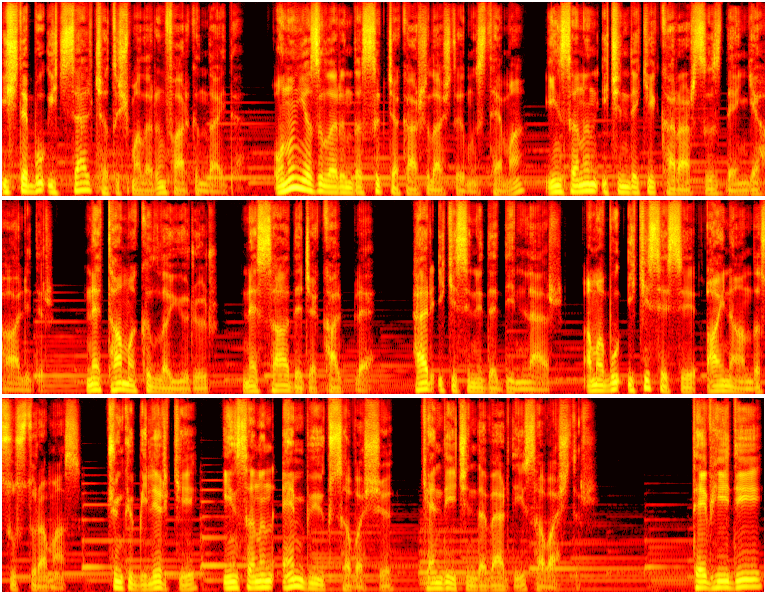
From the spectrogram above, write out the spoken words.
işte bu içsel çatışmaların farkındaydı. Onun yazılarında sıkça karşılaştığımız tema, insanın içindeki kararsız denge halidir. Ne tam akılla yürür, ne sadece kalple. Her ikisini de dinler ama bu iki sesi aynı anda susturamaz. Çünkü bilir ki insanın en büyük savaşı kendi içinde verdiği savaştır. Tevhidi,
